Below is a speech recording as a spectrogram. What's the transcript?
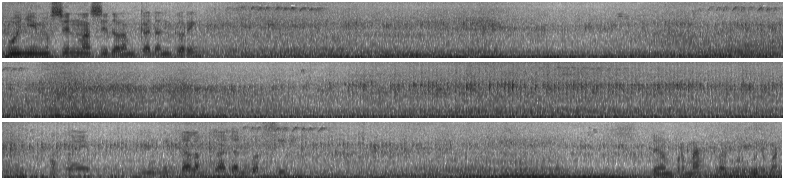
Bunyi mesin masih dalam keadaan kering pokoknya unit dalam keadaan bersih. Jangan pernah ragu-ragu teman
